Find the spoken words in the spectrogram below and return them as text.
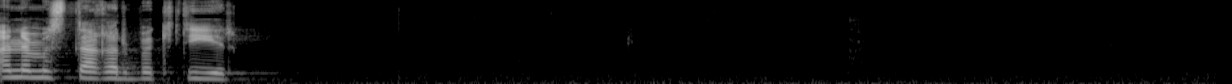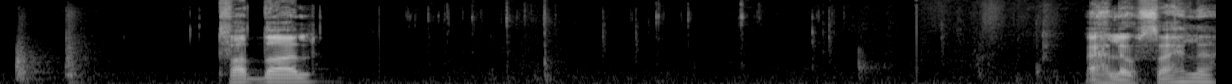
أنا مستغربة كتير. تفضل. أهلا وسهلا.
